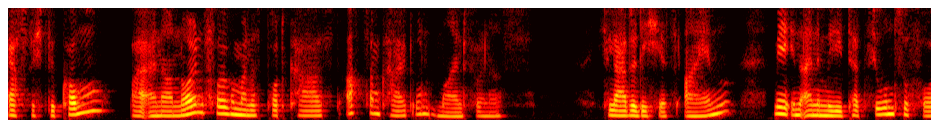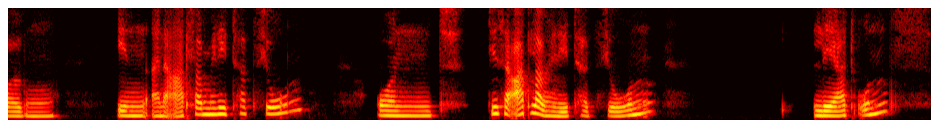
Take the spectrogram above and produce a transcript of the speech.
Herzlich willkommen bei einer neuen Folge meines Podcasts Achtsamkeit und Mindfulness. Ich lade dich jetzt ein, mir in eine Meditation zu folgen, in eine Adlermeditation. Und diese Adlermeditation lehrt uns,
